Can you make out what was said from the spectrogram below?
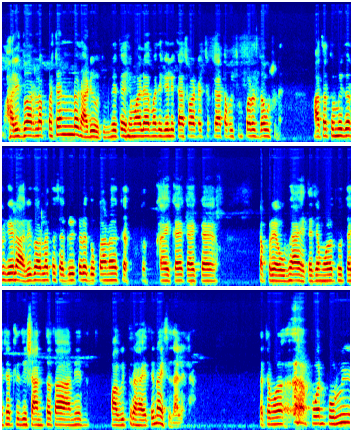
हरिद्वारला प्रचंड झाडी होती म्हणजे ते हिमालयामध्ये गेले की असं वाटायचं की आता इथून परत जाऊच नाही. आता तुम्ही जर गेला हरिद्वारला तर सगळीकडे दुकानं काय काय काय काय टपऱ्या उभ्या आहे त्याच्यामुळं तो त्याच्यातली जी शांतता आणि पावित्र्य आहे ते नाहीच झालेलं. त्याच्यामुळं पण पूर्वी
